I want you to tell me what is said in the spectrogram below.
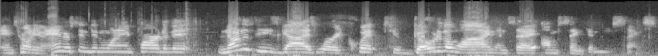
Antonio Anderson didn't want any part of it. None of these guys were equipped to go to the line and say, I'm sinking these things.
